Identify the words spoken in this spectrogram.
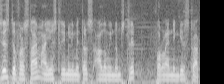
This is the first time I use 3mm aluminum strip for landing gear strut.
